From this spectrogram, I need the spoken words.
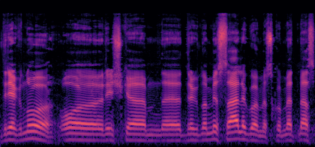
drėgnų, o reiškia drėgnomis sąlygomis, kuomet mes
